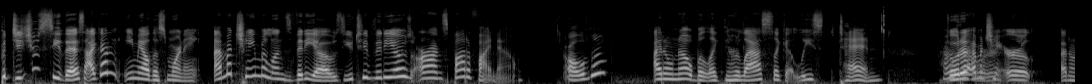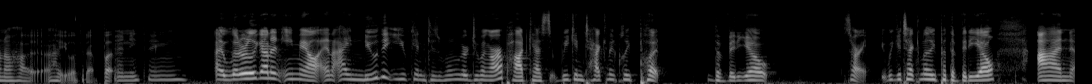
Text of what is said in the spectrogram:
but did you see this? I got an email this morning. Emma Chamberlain's videos, YouTube videos, are on Spotify now. All of them? I don't know, but like her last like at least ten. How Go to Emma work? Cha- or I don't know how how you look it up, but anything. I literally got an email and I knew that you can because when we were doing our podcast, we can technically put the video. Sorry, we could technically put the video on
